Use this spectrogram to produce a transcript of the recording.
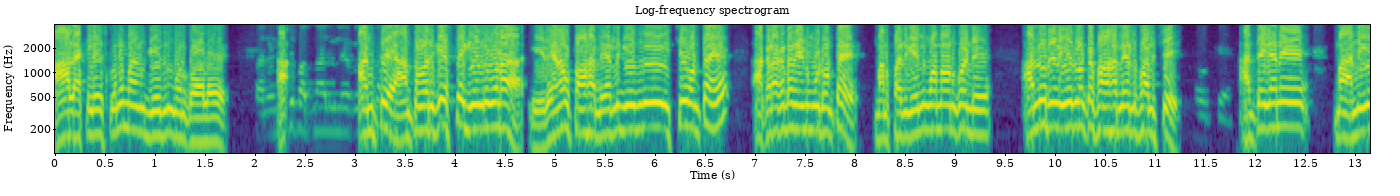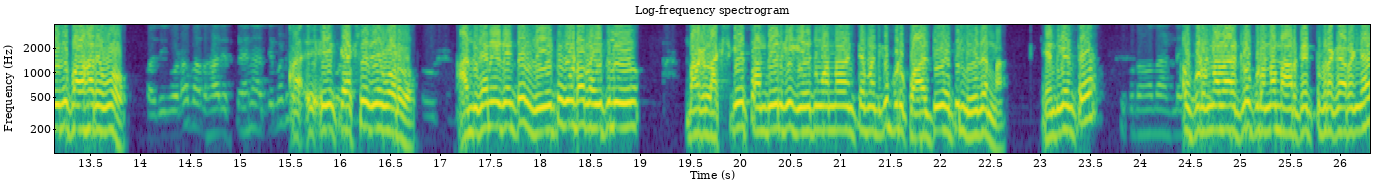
ఆ లెక్కలు వేసుకుని మనం గేదెలు కొనుక్కోవాలి. అంతే అంతవరకే ఇస్తాయి గేదెలు కూడా ఏదైనా ఒక పదహారు లీటర్ల గేదెలు ఇచ్చే ఉంటాయి అక్కడక్కడ రెండు మూడు ఉంటాయి. మన పది గేదెలు కొన్నాం అనుకోండి అందులో రెండు గేదెలు ఉంటాయి పదహారు లీటర్ల పాలు ఇచ్చాయి. అంతేగాని మా అన్ని గేదెలు పదహారు ఇవ్వవు. ఎక్స్పెక్ట్ చేయకూడదు. అందుకని ఏంటంటే రేటు కూడా రైతులు మనకు లక్షకి తొంభై వేలకి గేదె కొన్నాం అంటే మటుకు ఇప్పుడు క్వాలిటీ అయితే లేదన్న. ఎందుకంటే ఇప్పుడున్న దాంట్లో ఇప్పుడున్న మార్కెట్ ప్రకారంగా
